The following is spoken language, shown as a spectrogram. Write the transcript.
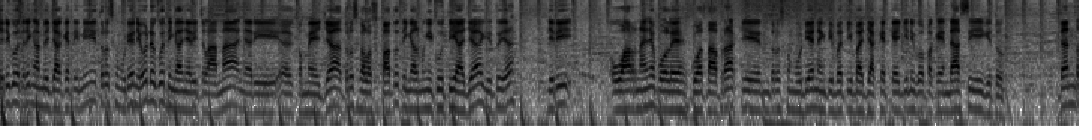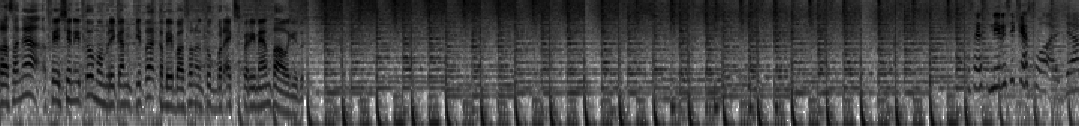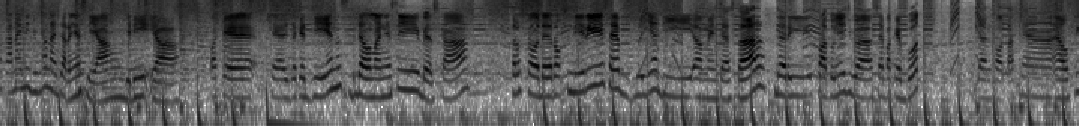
Jadi gue tadi ngambil jaket ini, terus kemudian ya udah gue tinggal nyari celana, nyari eh, kemeja, terus kalau sepatu tinggal mengikuti aja gitu ya. Jadi warnanya boleh gue tabrakin, terus kemudian yang tiba-tiba jaket kayak gini gue pakai dasi gitu. Dan rasanya fashion itu memberikan kita kebebasan untuk bereksperimental gitu. Sendiri sih casual aja karena ini juga kan acaranya siang. Jadi ya pakai kayak jaket jeans dalamannya sih Bershka terus kalau dari rok sendiri saya belinya di eh, Manchester. Dari sepatunya juga saya pakai boot. Dan kalau tasnya LV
